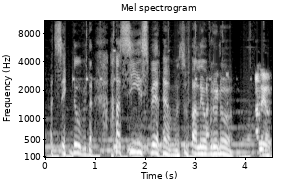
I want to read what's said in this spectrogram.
Sem dúvida. Assim esperamos. Valeu, Bruno. Valeu.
